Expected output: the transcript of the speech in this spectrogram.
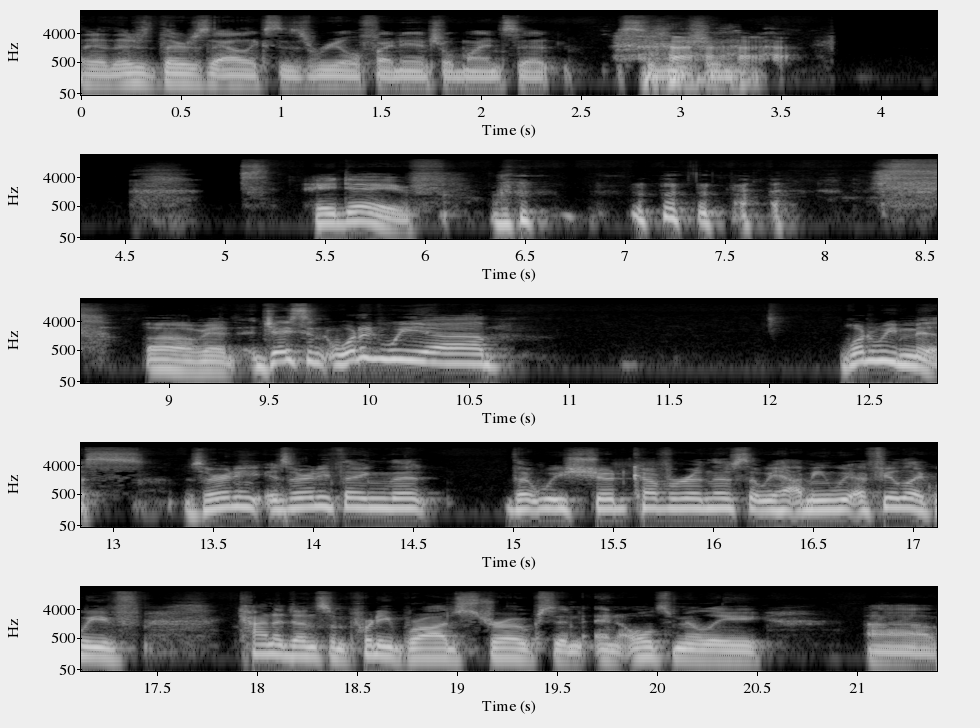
Uh, there's there's Alex's real financial mindset solution. hey, Dave. oh man, Jason, what did we uh, what did we miss? Is there any is there anything that that we should cover in this that we have? I mean, we, I feel like we've kind of done some pretty broad strokes, and and ultimately, uh,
